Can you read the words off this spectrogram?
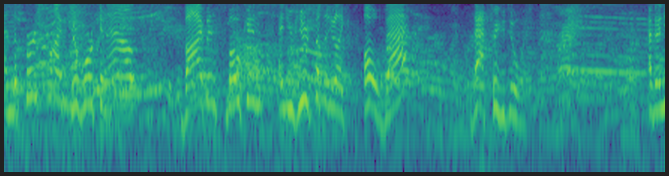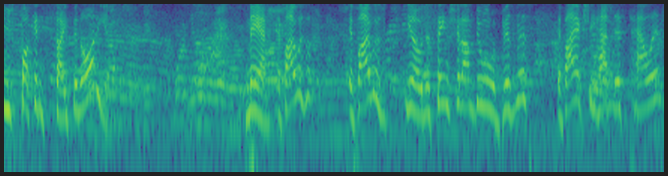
and the first time you're working out, vibing, smoking, and you hear something, you're like, oh, that? That's how you do it. And then you fucking siphon audience. Man, if I was, if I was, you know, the same shit I'm doing with business, if I actually had this talent,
